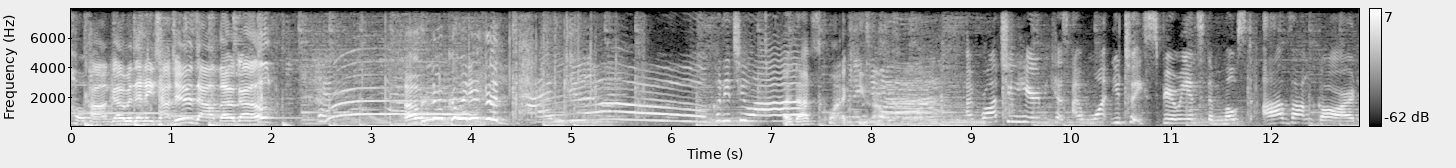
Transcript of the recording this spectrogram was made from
Oh. Can't go with any tattoos out though, girls. Oh, look who it isn't. Hello! Konnichiwa! Oh, that's quite a cute outfit. I brought you here because I want you to experience the most avant-garde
